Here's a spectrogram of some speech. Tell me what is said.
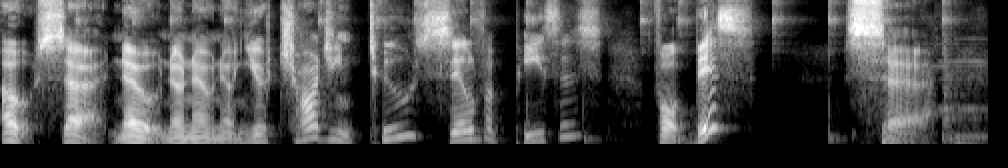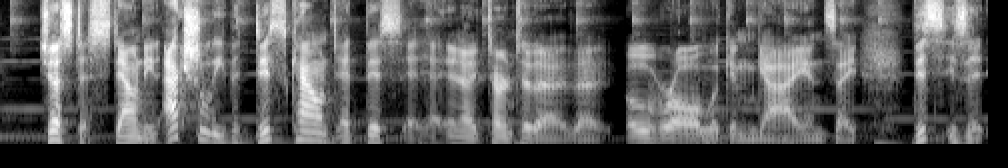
Oh, sir, no, no, no, no. And You're charging two silver pieces for this, sir. Just astounding. Actually, the discount at this, and I turn to the, the overall looking guy and say, this is a,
